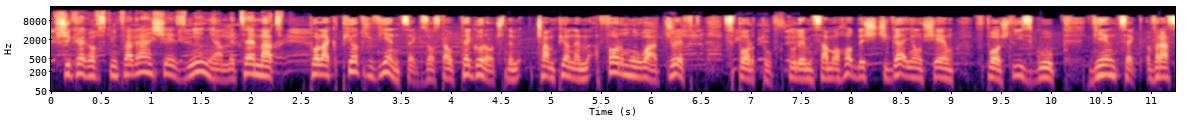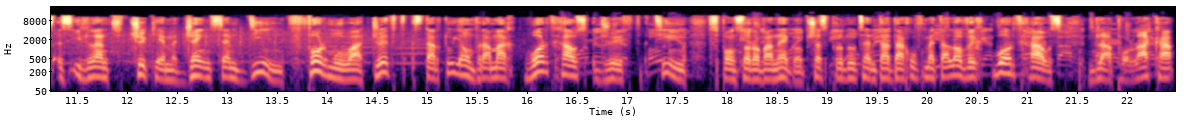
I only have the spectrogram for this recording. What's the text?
W chicagowskim kwadransie zmieniamy temat. Polak Piotr Więcek został tegorocznym czempionem Formuła Drift, sportu, w którym samochody ścigają się w poślizgu. Więcek wraz z Irlandczykiem Jamesem Dean w Formuła Drift startują w ramach World Drift Team, sponsorowanego przez producenta dachów metalowych World Dla Polaka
